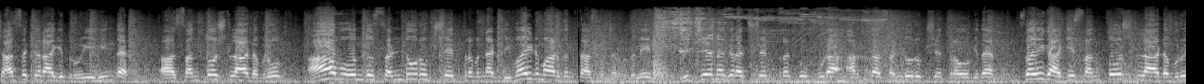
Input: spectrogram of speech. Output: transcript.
ಶಾಸಕರಾಗಿದ್ದರು ಈ ಹಿಂದೆ ಸಂತೋಷ್ ಲಾಡ್ ಅವರು ಆ ಒಂದು ಸಂಡೂರು ಕ್ಷೇತ್ರವನ್ನ ಡಿವೈಡ್ ಮಾಡಿದಂತಹ ಸಂದರ್ಭದಲ್ಲಿ ವಿಜಯನಗರ ಕ್ಷೇತ್ರಕ್ಕೂ ಕೂಡ ಅರ್ಧ ಸಂಡೂರು ಕ್ಷೇತ್ರ ಹೋಗಿದೆ. ಸೊ ಹೀಗಾಗಿ ಸಂತೋಷ್ ಲಾಡ್ ಅವರು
